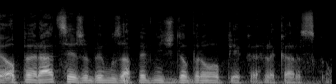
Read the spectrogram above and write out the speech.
e, operację, żeby mu zapewnić dobrą opiekę lekarską.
